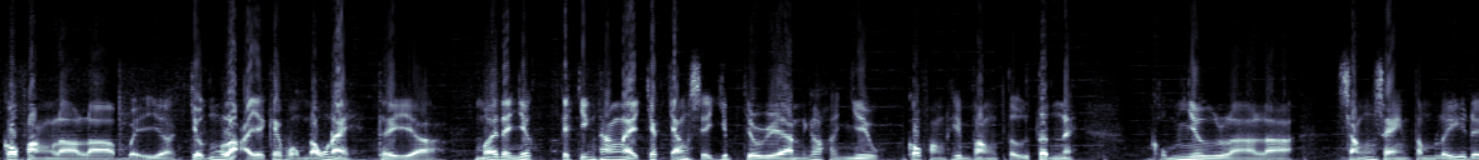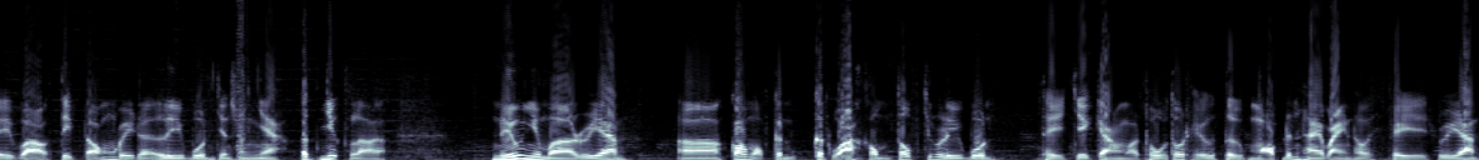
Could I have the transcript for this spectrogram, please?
có phần là là bị uh, chững lại ở cái vòng đấu này. Thì uh, mới đây nhất cái chiến thắng này chắc chắn sẽ giúp cho Real rất là nhiều có phần thêm phần tự tin này cũng như là là sẵn sàng tâm lý để vào tiếp đón Liverpool trên sân nhà. Ít nhất là nếu như mà Real uh, có một kết quả không tốt trước Liverpool thì chỉ cần mà thua tối thiểu từ 1 đến 2 bàn thôi thì Real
